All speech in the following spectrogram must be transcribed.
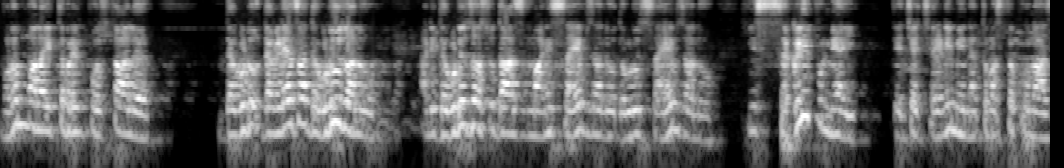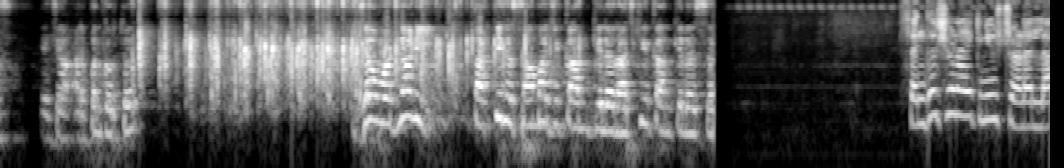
म्हणून मला इथपर्यंत पोचता आलं. दगडू दगड्याचा दगडू झालो आणि दगडूचा सुद्धा आज माणिस साहेब झालो दगडू साहेब झालो. ही सगळी पुण्याई त्याच्या चरणी मी नतमस्तक होऊन आज त्याच्या अर्पण करतोय. ज्या वडिलांनी ताकदीनं सामाजिक काम केलं राजकीय काम केलं संघर्षनायक न्यूज चॅनलला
